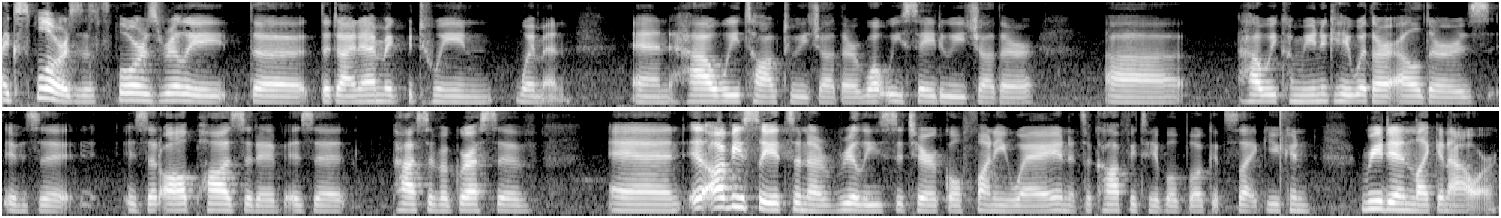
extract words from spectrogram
explores. It explores really the the dynamic between women and how we talk to each other, what we say to each other, uh, how we communicate with our elders. Is it is it all positive? Is it passive aggressive? And it, obviously, it's in a really satirical, funny way, and it's a coffee table book. It's like you can read in like an hour,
